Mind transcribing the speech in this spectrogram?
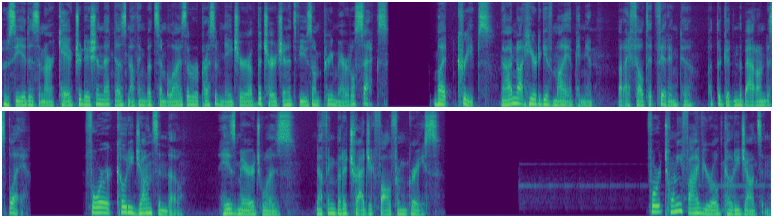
who see it as an archaic tradition that does nothing but symbolize the repressive nature of the church and its views on premarital sex. But creeps, now I'm not here to give my opinion, but I felt it fitting to put the good and the bad on display. For Cody Johnson, though, his marriage was nothing but a tragic fall from grace. For 25 year old Cody Johnson,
